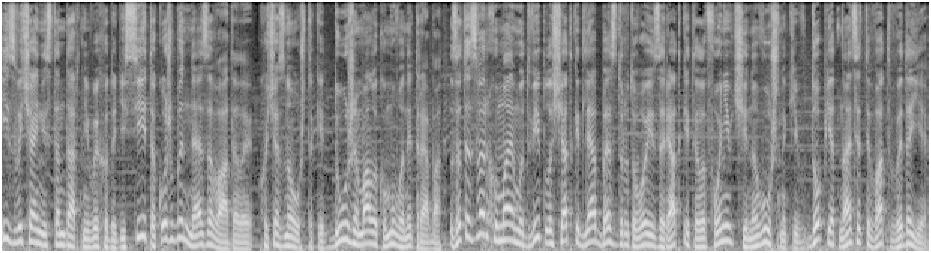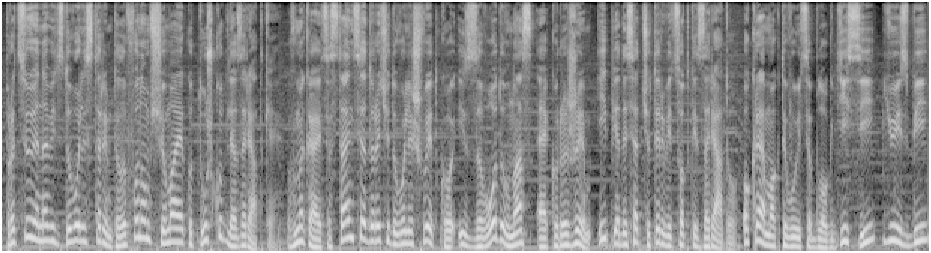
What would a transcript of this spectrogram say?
і звичайні стандартні виходи DC також би не завадили. Хоча знову ж таки дуже мало кому вони треба. Зате зверху маємо дві площадки для бездротової зарядки телефонів чи навушників до 15 Вт видає. Працює навіть з доволі старим телефоном, що має котушку для зарядки. Вмикається станція, до речі, доволі швидко. Із заводу у нас екорежим і 54% заряду. Окремо активується блок DC, USB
